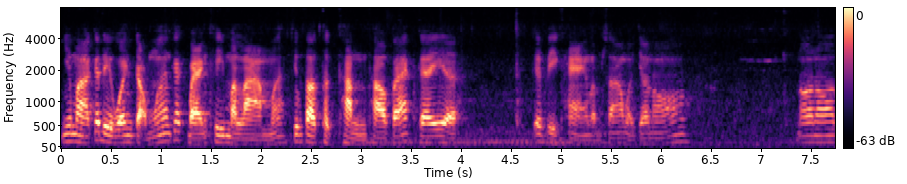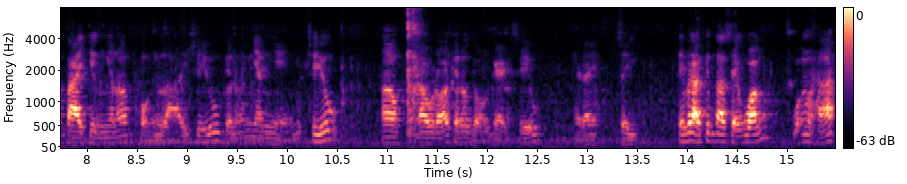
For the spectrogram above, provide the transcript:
Nhưng mà cái điều quan trọng á, các bạn khi mà làm á, chúng ta thực hành thao tác cái ờ, cái việc hàng làm sao mà cho nó nó nó tay chân cho nó thuận lợi xíu cho nó nhanh nhẹn chút xíu. Không đâu đó cho nó gọn gàng xíu. Này đây xì. Thì bắt đầu chúng ta sẽ quấn quấn là hết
